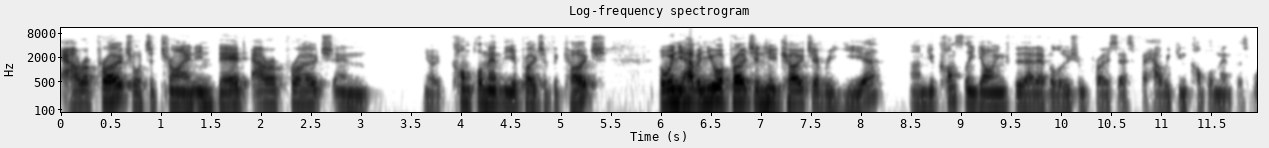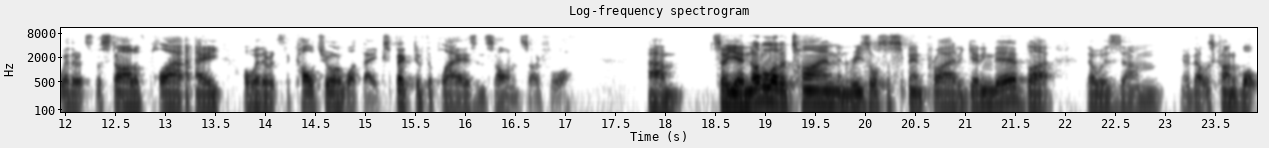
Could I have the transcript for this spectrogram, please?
our approach or to try and embed our approach and you know complement the approach of the coach but when you have a new approach, a new coach every year, um, you're constantly going through that evolution process for how we can complement this, whether it's the style of play or whether it's the culture or what they expect of the players and so on and so forth. Um, so yeah, not a lot of time and resources spent prior to getting there, but that was um, you know, that was kind of what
